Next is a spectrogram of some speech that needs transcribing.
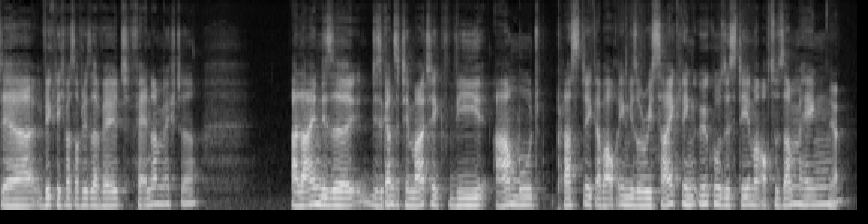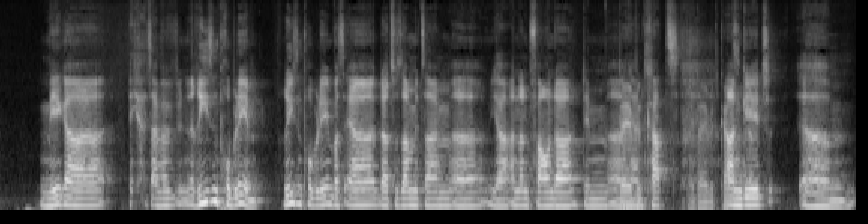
der wirklich was auf dieser Welt verändern möchte. Allein diese, diese ganze Thematik, wie Armut Plastik, aber auch irgendwie so Recycling-Ökosysteme auch zusammenhängen. Ja. Mega, ja, ist einfach ein Riesenproblem. Riesenproblem, was er da zusammen mit seinem äh, ja, anderen Founder, dem äh, David, Herrn Katz, David Katz angeht. Ja. Ähm,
